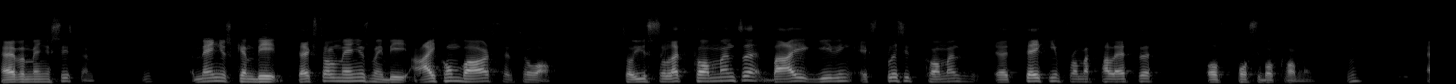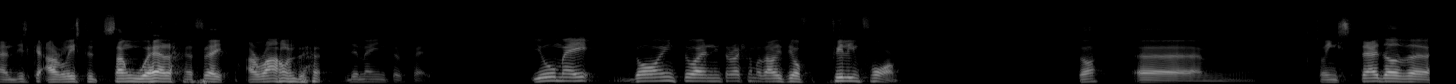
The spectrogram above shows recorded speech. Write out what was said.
have a menu system. Hmm? Menus can be textual menus, maybe icon bars, and so on. So you select commands uh, by giving explicit commands uh, taken from a palette of possible commands. Hmm? And these are listed somewhere, say, around the main interface. You may go into an interaction modality of filling forms. So, um, so instead of, uh,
